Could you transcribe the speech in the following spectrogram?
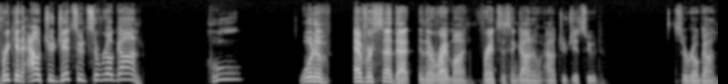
Freaking out jujitsu, Ciryl Gane. Who would have ever said that in their right mind? Francis Ngannou out jujitsued. Ciryl Gane.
